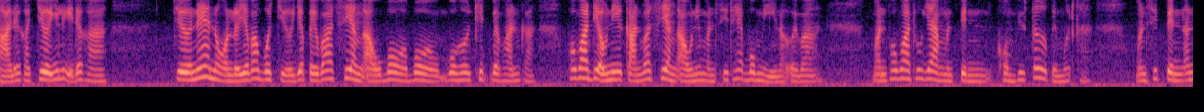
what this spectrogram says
มาเด้อค่ะ เจออีหลีเด้อค่ะ เจอแน่นอนเลยอย่าว่าบ่เจออย่าไปว่าเสี่ยงเอาบ่บ่บ่เฮอคิดแบบนั้นค่ะ เพราะว่าเดี๋ยวนี้การว่าเสี่ยงเอานี่มันสิแทบบ่มีแล้วเอ้ยว่า มันเพราะว่าทุกอย่างมันเป็นคอมพิวเตอร์ไปหมดค่ะ มันสิเป็นอัน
